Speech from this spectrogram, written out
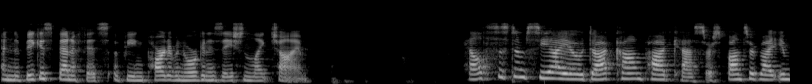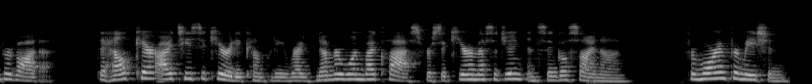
and the biggest benefits of being part of an organization like Chime. HealthSystemCIO.com podcasts are sponsored by Imprivata, the healthcare IT security company ranked number one by KLAS for secure messaging and single sign-on. For more information,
